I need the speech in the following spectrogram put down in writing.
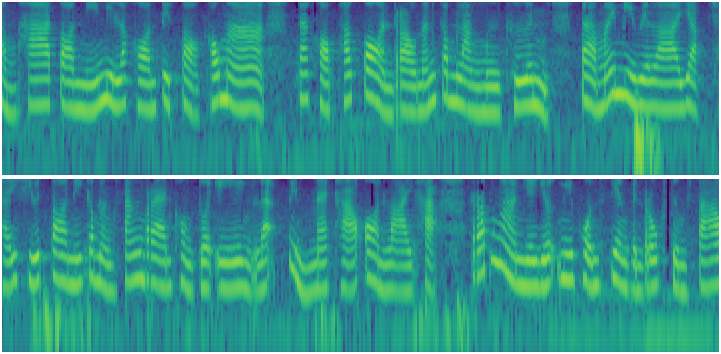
สัมภาษณ์ตอนนี้มีละครติดต่อเข้ามา แต่ขอพักก่อนเรานั้นกำลังมือขึ้น แต่ไม่มีเวลาอยากใช้ชีวิตตอนนี้กำลังสร้างแบรนด์ของตัวเอง และปิ่นแม่ค้าออนไลน์ค่ะ รับงานเยอะๆมีผลเสี่ยงเป็นโรคซึมเศร้า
